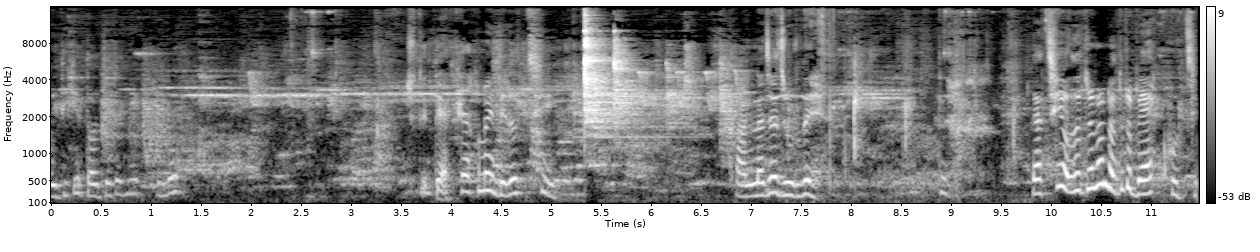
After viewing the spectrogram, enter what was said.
ওই দিকের দরজাটা দিয়ে খুলে। যদি দেখে এখন আমি বেরোচ্ছি, কান্না যা জুড়বে যাচ্ছি ওদের জন্য না দুটো ব্যাগ খুঁজছি।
